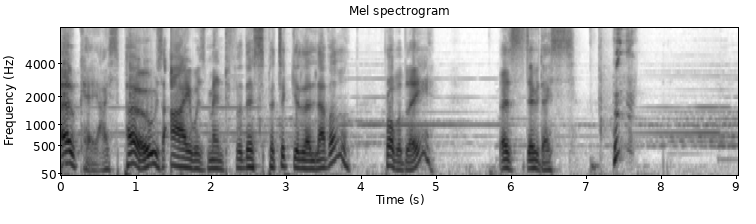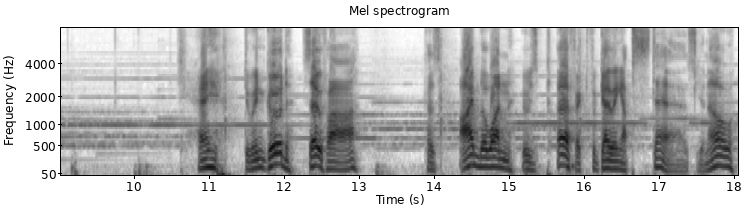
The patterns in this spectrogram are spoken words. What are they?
Okay, I suppose I was meant for this particular level. Probably. Let's do this. Okay, doing good so far. Because I'm the one who's perfect for going upstairs, you know?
